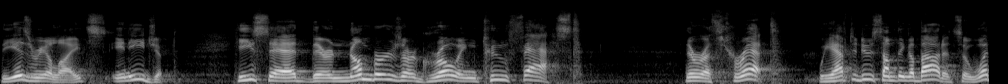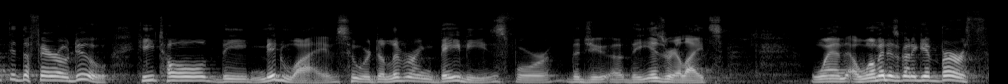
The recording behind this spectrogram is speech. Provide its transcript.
the Israelites in Egypt. He said, Their numbers are growing too fast. They're a threat. We have to do something about it. So, what did the Pharaoh do? He told the midwives who were delivering babies for the, Jew, uh, the Israelites when a woman is going to give birth,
